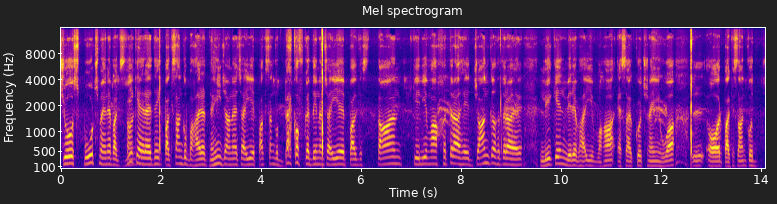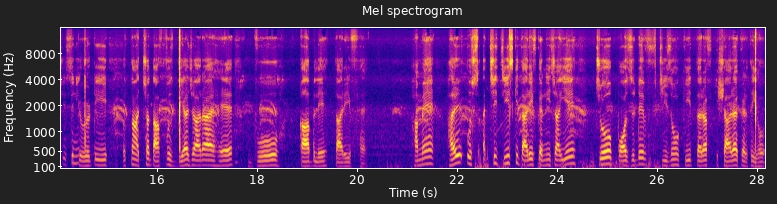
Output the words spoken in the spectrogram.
जो स्पोर्ट्स मैन हैं पाकिस्तान ये कह रहे थे कि पाकिस्तान को भारत नहीं जाना चाहिए पाकिस्तान को बैक ऑफ़ कर देना चाहिए। पाकिस्तान के लिए वहाँ ख़तरा है जान का ख़तरा है। लेकिन मेरे भाई वहाँ ऐसा कुछ नहीं हुआ। और पाकिस्तान को सिक्योरिटी उतना अच्छा तहफ़ दिया जा रहा है वो काबिल तारीफ़ है। हमें हर उस अच्छी चीज़ की तारीफ़ करनी चाहिए जो पॉजिटिव चीज़ों की तरफ़ इशारा करती हो।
